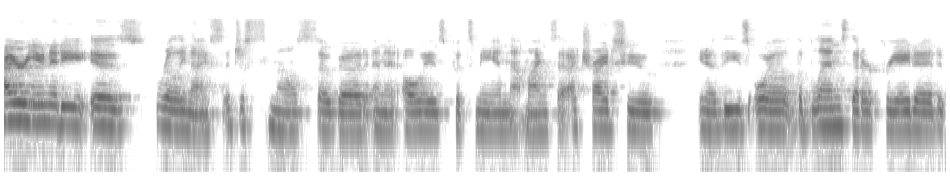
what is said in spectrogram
Higher Unity is really nice. It just smells so good and it always puts me in that mindset. I try to, you know, these oil, the blends that are created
